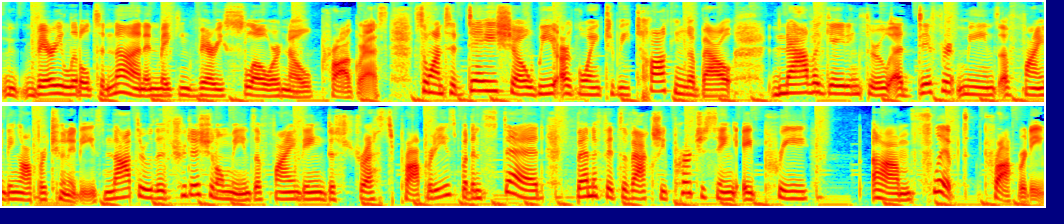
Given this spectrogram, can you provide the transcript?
very little to none and making very slow or no progress. So, on today's show, we are going to be talking about navigating through a different means of finding opportunities, not through the traditional means of finding distressed properties, but instead benefits of actually purchasing a pre um, flipped property.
